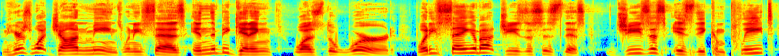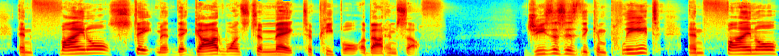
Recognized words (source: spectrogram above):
And here's what John means when he says, in the beginning was the Word. What he's saying about Jesus is this Jesus is the complete and final statement that God wants to make to people about himself. Jesus is the complete and final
